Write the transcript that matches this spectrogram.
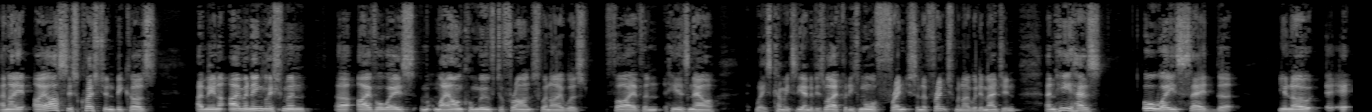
And I, I ask this question because, I mean, I'm an Englishman. Uh, I've always, my uncle moved to France when I was five, and he is now, well, he's coming to the end of his life, but he's more French than a Frenchman, I would imagine. And he has always said that you know, it,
